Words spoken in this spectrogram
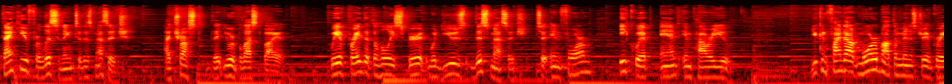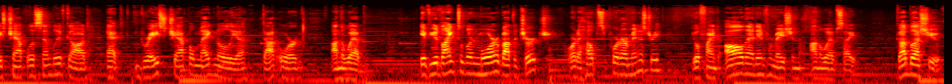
Thank you for listening to this message. I trust that you are blessed by it. We have prayed that the Holy Spirit would use this message to inform, equip, and empower you. You can find out more about the ministry of Grace Chapel Assembly of God at gracechapelmagnolia.org on the web. If you'd like to learn more about the church or to help support our ministry, you'll find all that information on the website. God bless you.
